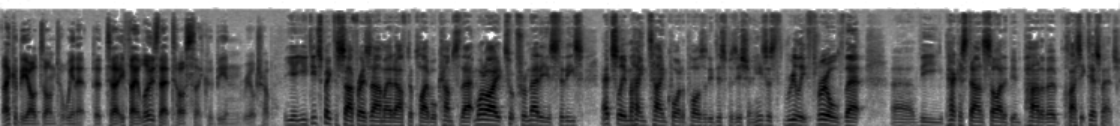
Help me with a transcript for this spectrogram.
they could be odds on to win it. But uh, if they lose that toss, they could be in real trouble. Yeah, you did speak to Sarfraz Ahmed after play. We'll come to that. And what I took from that is that he's actually maintained quite a positive disposition. He's just really thrilled that uh, the Pakistan side have been part of a classic Test match.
